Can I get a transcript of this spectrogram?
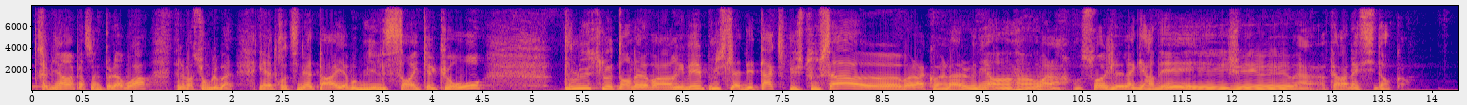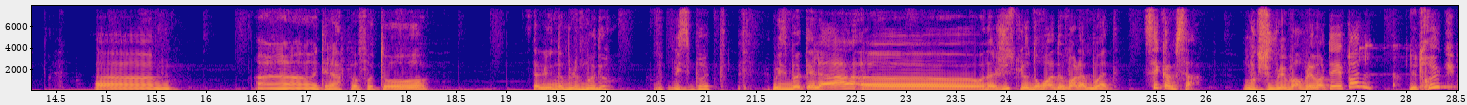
très bien, personne ne peut l'avoir. C'est la version globale. Et la trottinette, pareil, elle vaut 1100 et quelques euros. Plus le temps d'avoir arrivé, plus la détaxe, plus tout ça, euh, voilà quoi. Là, je veux dire, voilà. Soit je vais la garder et je vais faire un accident quoi. Euh, voilà, on était là, photo. Salut Noble Modo. Wizbot. Wizbot est là. euh, on a juste le droit de voir la boîte. C'est comme ça. Donc si vous voulez voir, vous voulez voir le téléphone? Du truc?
